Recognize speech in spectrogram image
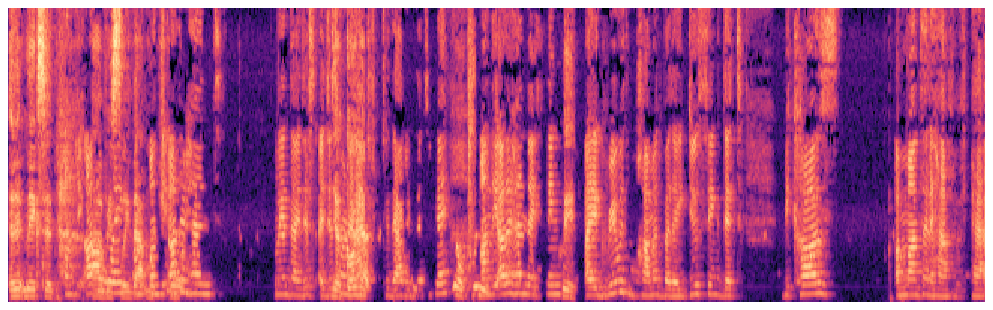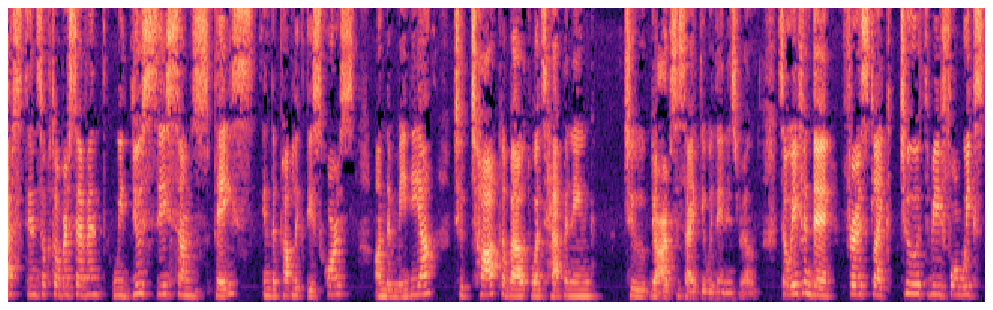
And it makes it obviously way, that on, much. On the more. other hand, Linda, I just I just yeah, want to add to that if that's okay. No, please. On the other hand, I think please. I agree with Mohammad, but I do think that because a month and a half have passed since October 7th, we do see some space in the public discourse on the media to talk about what's happening to the Arab society within Israel. So even the first like two, three, four weeks,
